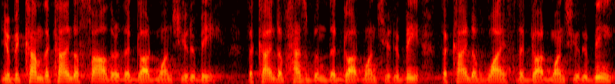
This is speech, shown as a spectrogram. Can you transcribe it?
You become the kind of father that God wants you to be, the kind of husband that God wants you to be, the kind of wife that God wants you to be.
